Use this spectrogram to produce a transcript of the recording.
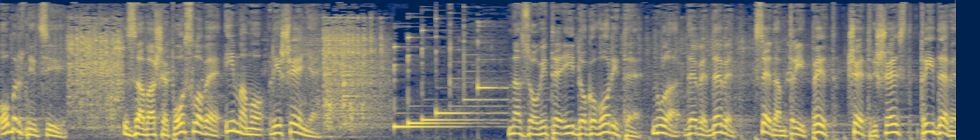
obrtnici, za vaše poslove imamo rješenje. Nazovite i dogovorite 099 735 4639.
